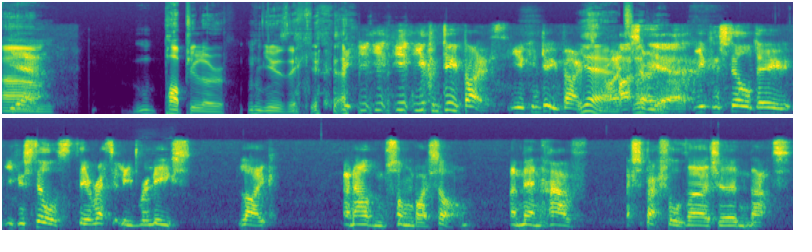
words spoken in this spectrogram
um, Yeah. popular music. you, you, you- you can do both. You can do both. Yeah, right? So yeah. you can still do. You can still theoretically release like an album song by song, and then have a special version that's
